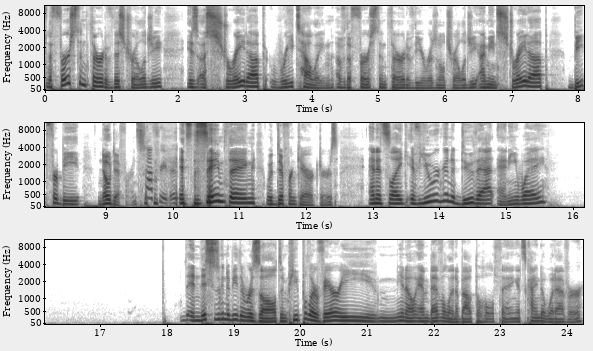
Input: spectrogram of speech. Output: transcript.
the first and third of this trilogy is a straight up retelling of the first and third of the original trilogy. I mean, straight up, beat for beat, no difference. It's the same thing with different characters. And it's like if you were going to do that anyway, and this is going to be the result and people are very, you know, ambivalent about the whole thing. It's kind of whatever.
